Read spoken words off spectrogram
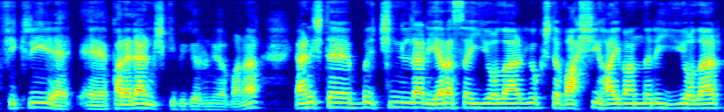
fikriyle e, paralelmiş gibi görünüyor bana. Yani işte Çinliler yarasa yiyorlar, yok işte vahşi hayvanları yiyorlar.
